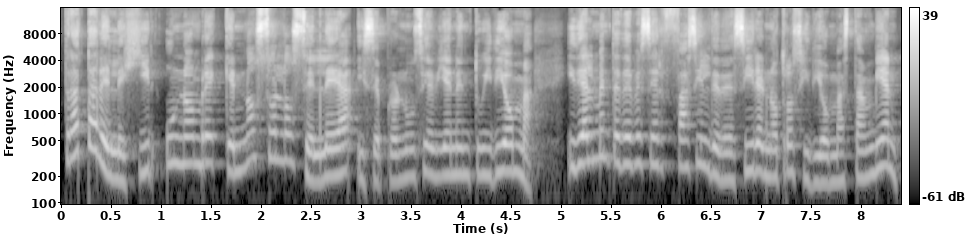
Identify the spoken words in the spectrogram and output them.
Trata de elegir un nombre que no solo se lea y se pronuncie bien en tu idioma, idealmente debe ser fácil de decir en otros idiomas también,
